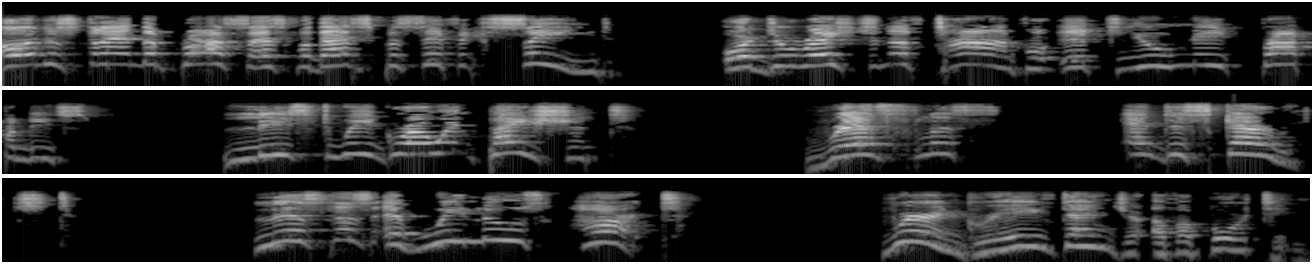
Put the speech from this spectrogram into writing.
understand the process for that specific seed or duration of time for its unique properties, lest we grow impatient, restless, and discouraged. Listeners, if we lose heart, we're in grave danger of aborting.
